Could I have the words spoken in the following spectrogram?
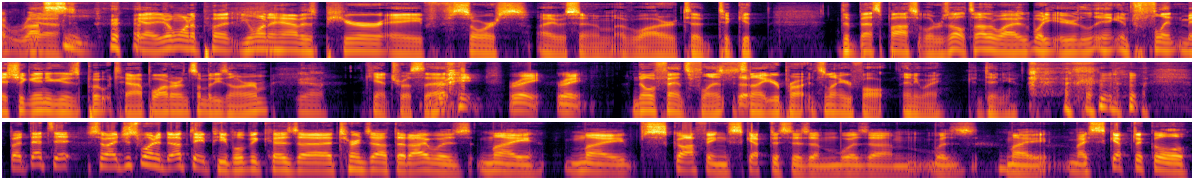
Yeah. rust. yeah, you don't want to put you want to have as pure a source, I assume, of water to to get the best possible results. Otherwise, what you're in Flint, Michigan, you can just put tap water on somebody's arm. Yeah. Can't trust that. Right, right, right. No offense, Flint. So- it's not your pro- it's not your fault. Anyway, continue. but that's it. So I just wanted to update people because uh, it turns out that I was my my scoffing skepticism was um was my my skeptical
